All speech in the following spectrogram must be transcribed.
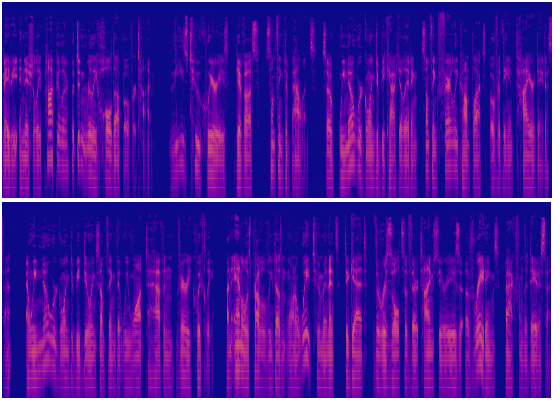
maybe initially popular but didn't really hold up over time. These two queries give us something to balance. So we know we're going to be calculating something fairly complex over the entire dataset, and we know we're going to be doing something that we want to happen very quickly an analyst probably doesn't want to wait two minutes to get the results of their time series of ratings back from the dataset.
